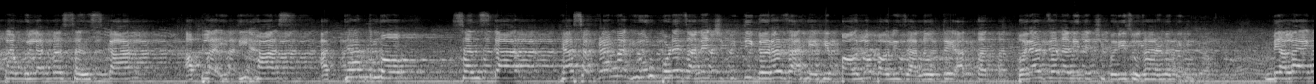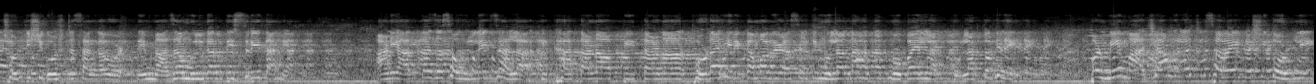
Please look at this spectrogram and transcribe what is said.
आपल्या मुलांना संस्कार आपला इतिहास अध्यात्म संस्कार ह्या सगळ्यांना घेऊन पुढे जाण्याची किती गरज आहे हे पावलं पावली जाणवते. आता बऱ्याच जणांनी त्याची बरीच उदाहरणं दिली. मला एक छोटीशी गोष्ट सांगावं वाटते. माझा मुलगा तिसरीत आहे. आणि आता जसा उल्लेख झाला की खाताना पिताना थोडाही रिकामा वेळ असेल की मुलांना हातात मोबाईल लागतो. लागतो की नाही? पण मी माझ्या मुलाची सवय कशी तोडली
